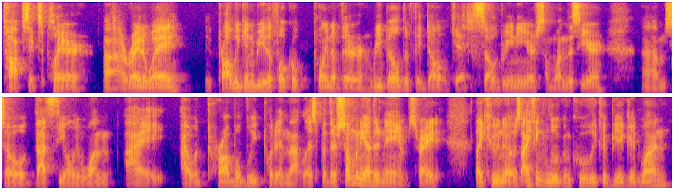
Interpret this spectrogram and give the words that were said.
top six player uh, right away. It's probably going to be the focal point of their rebuild if they don't get celebrini or someone this year. Um, so that's the only one i I would probably put in that list. But there's so many other names, right? Like who knows? I think Logan Cooley could be a good one.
